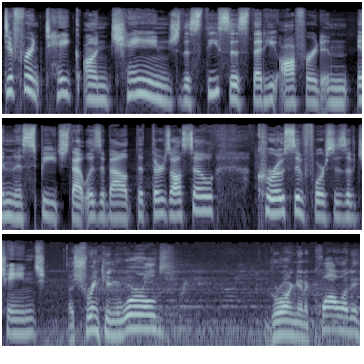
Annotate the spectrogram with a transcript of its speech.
different take on change this thesis that he offered in in this speech that was about that there's also corrosive forces of change A shrinking world, growing inequality,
